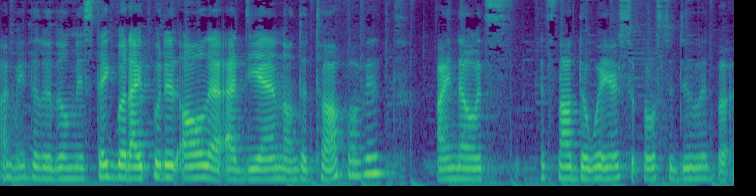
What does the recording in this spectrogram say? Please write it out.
I made a little mistake, but I put it all at the end on the top of it. I know it's it's not the way you're supposed to do it, but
